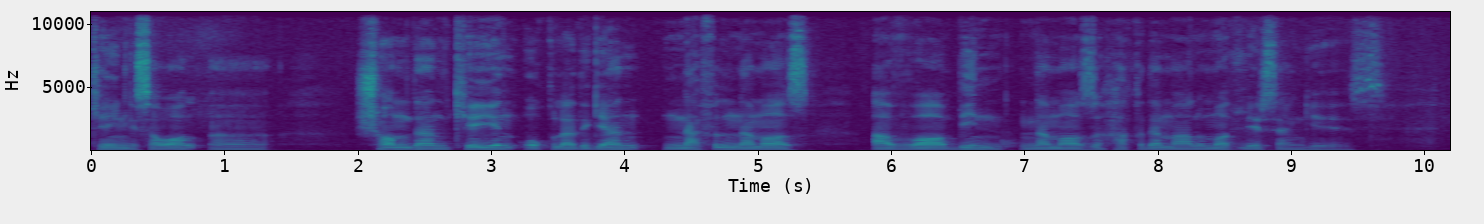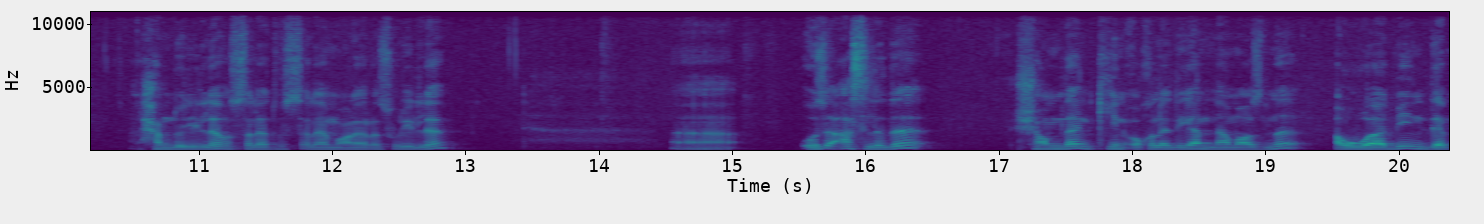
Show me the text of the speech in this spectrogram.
keyingi savol e, shomdan keyin o'qiladigan nafl namoz avvobin namozi haqida ma'lumot bersangiz. Alhamdulillah vassalatu vassalamu ala rasulillah. E, o'zi aslida shomdan keyin o'qiladigan namozni avvabin deb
